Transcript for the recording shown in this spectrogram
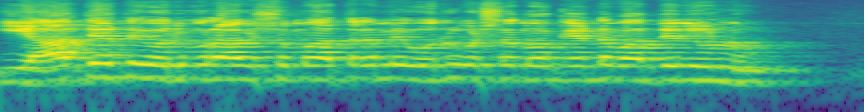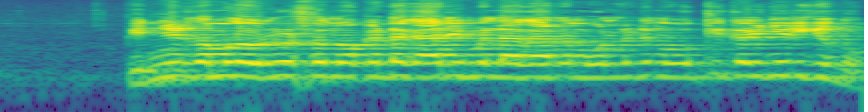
ഈ ആദ്യത്തെ ഒരു പ്രാവശ്യം മാത്രമേ ഒരു വർഷം നോക്കേണ്ട ബാധ്യതയുള്ളൂ. പിന്നീട് നമ്മൾ ഒരു വർഷം നോക്കേണ്ട കാര്യമില്ല കാരണം ഓൾറെഡി നോക്കി കഴിഞ്ഞിരിക്കുന്നു.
